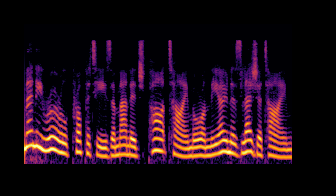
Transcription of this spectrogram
Many rural properties are managed part-time or on the owner's leisure time,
